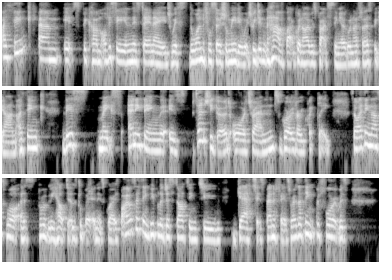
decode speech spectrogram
I think um, it's become obviously in this day and age with the wonderful social media, which we didn't have back when I was practicing yoga when I first began. I think this makes anything that is potentially good or a trend grow very quickly. So I think that's what has probably helped it a little bit in its growth. But I also think people are just starting to get its benefits. Whereas I think before it was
